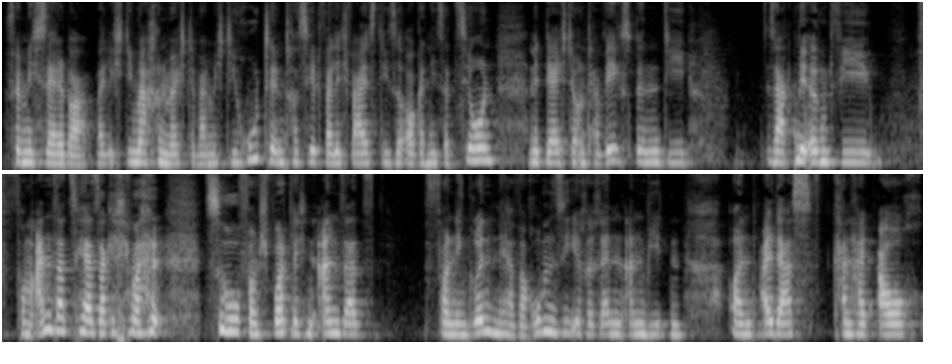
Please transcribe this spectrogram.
für mich selber, weil ich die machen möchte, weil mich die Route interessiert, weil ich weiß, diese Organisation, mit der ich da unterwegs bin, die sagt mir irgendwie vom Ansatz her, sag ich mal, zu, vom sportlichen Ansatz, von den Gründen her, warum sie ihre Rennen anbieten. Und all das kann halt auch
